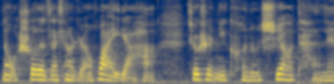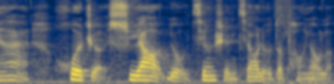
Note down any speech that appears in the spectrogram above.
那我说的再像人话一点哈，就是你可能需要谈恋爱，或者需要有精神交流的朋友了。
